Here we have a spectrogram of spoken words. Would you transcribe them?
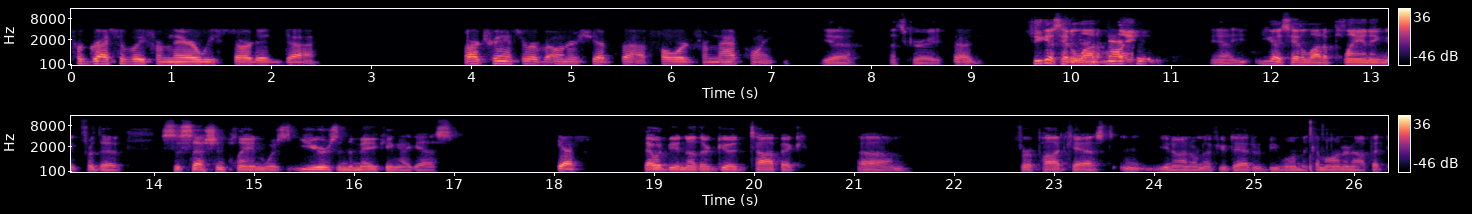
progressively from there we started uh, our transfer of ownership uh, forward from that point. yeah, that's great. So So you guys had a lot of planning. Yeah, you, you guys had a lot of planning for the succession plan. Was years in the making, I guess. yes, That would be another good topic um, for a podcast. And, you know, I don't know if your dad would be willing to come on or not, but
